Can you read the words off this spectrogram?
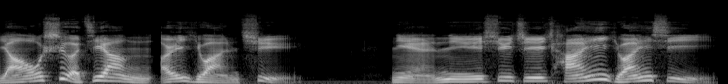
遥涉江而远去。念女婿之谗言兮，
